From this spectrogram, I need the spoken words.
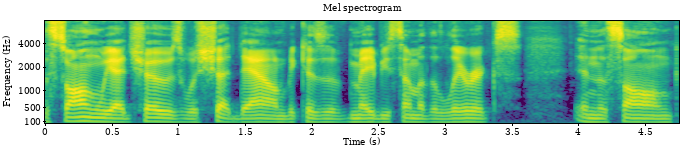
the song we had chose was shut down because of maybe some of the lyrics in the song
